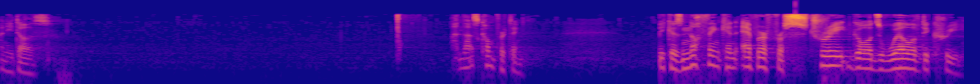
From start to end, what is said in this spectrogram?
And He does. And that's comforting. Because nothing can ever frustrate God's will of decree.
